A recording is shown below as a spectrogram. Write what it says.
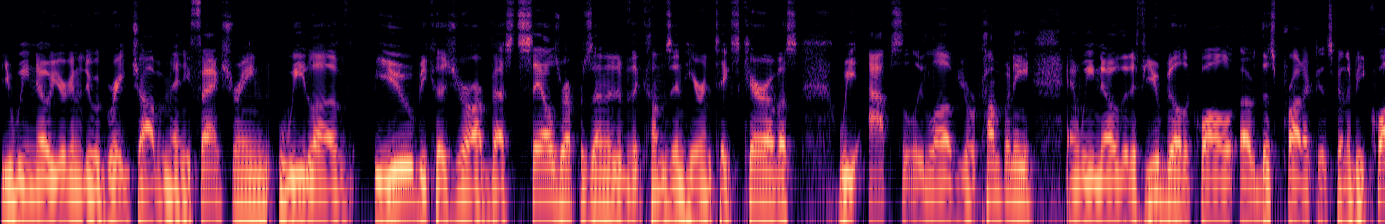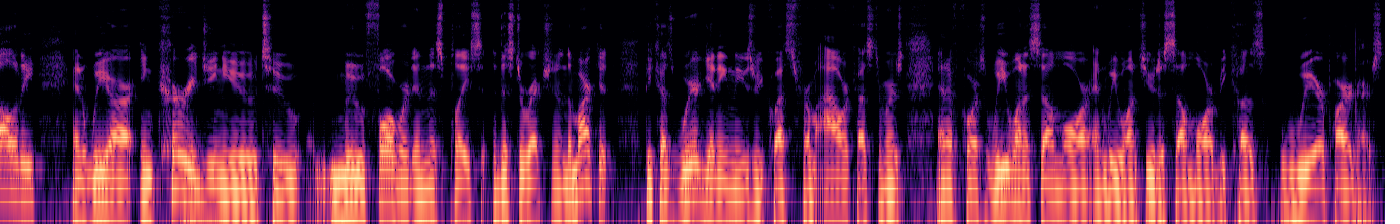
We know you're going to do a great job of manufacturing. We love you because you're our best sales representative that comes in here and takes care of us. We absolutely love your company, and we know that if you build a qual uh, this product, it's going to be quality. And we are encouraging you to move forward in this place, this direction in the market, because we're getting these requests from our customers, and of course, we want to sell more, and we want you to sell more because we're partners.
